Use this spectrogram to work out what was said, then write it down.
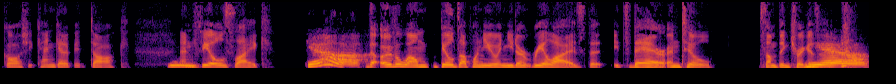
gosh, it can get a bit dark mm. and feels like yeah the overwhelm builds up on you and you don't realize that it's there until something triggers yeah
